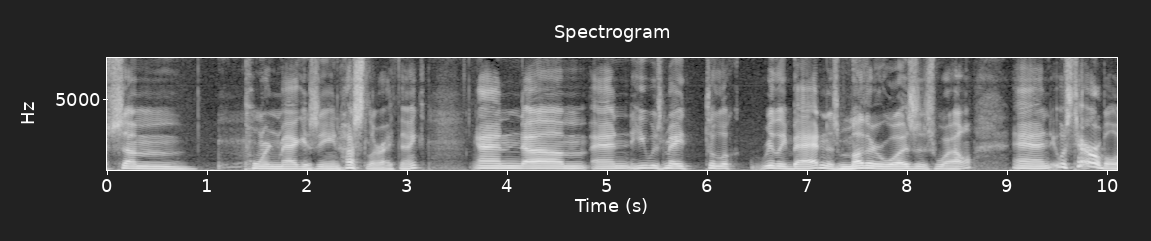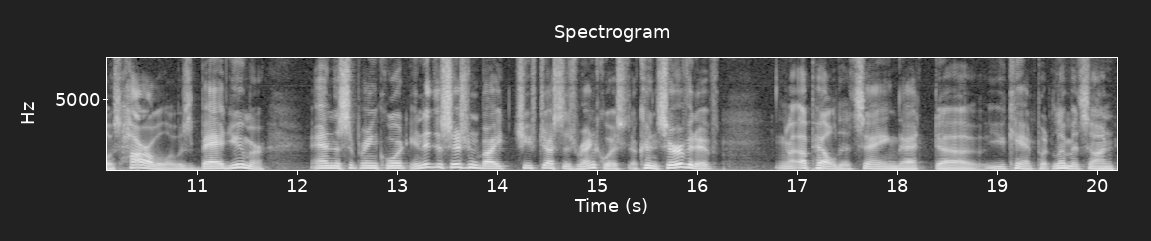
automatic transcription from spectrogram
some porn magazine, Hustler, I think. And um, and he was made to look really bad, and his mother was as well. And it was terrible. It was horrible. It was bad humor. And the Supreme Court, in a decision by Chief Justice Rehnquist, a conservative, uh, upheld it, saying that uh, you can't put limits on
